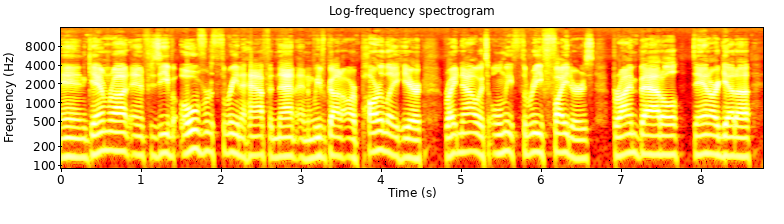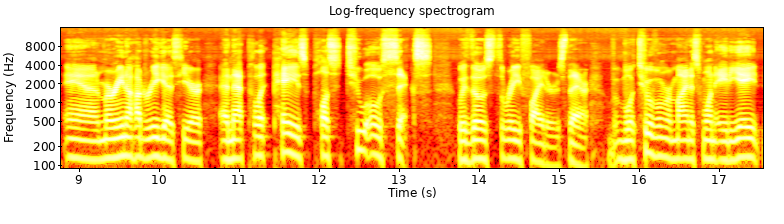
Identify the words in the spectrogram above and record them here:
And Gamrot and Fiziev over three and a half in that. And we've got our parlay here. Right now, it's only three fighters Brian Battle, Dan Argueta, and Marina Rodriguez here. And that pl- pays plus 206 with those three fighters there. Well, two of them are minus 188,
